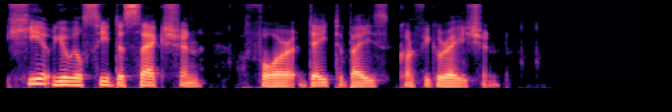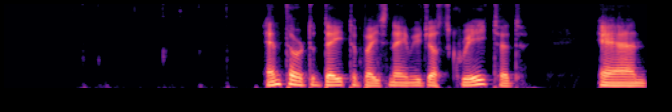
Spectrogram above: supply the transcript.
Here you will see the section for database configuration. Enter the database name you just created and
